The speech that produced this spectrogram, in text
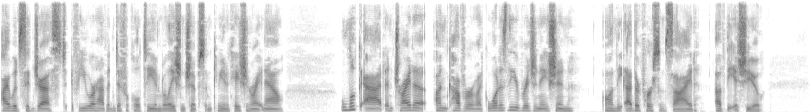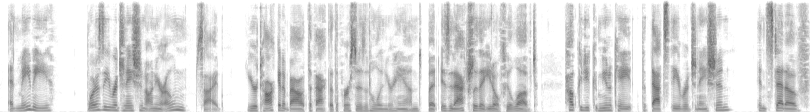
I would suggest if you are having difficulty in relationships and communication right now, look at and try to uncover like what is the origination on the other person's side of the issue. And maybe what is the origination on your own side? You're talking about the fact that the person isn't holding your hand, but is it actually that you don't feel loved? How could you communicate that that's the origination instead of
